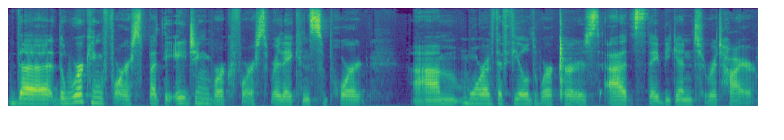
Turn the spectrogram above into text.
the, the working force, but the aging workforce where they can support um, more of the field workers as they begin to retire.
